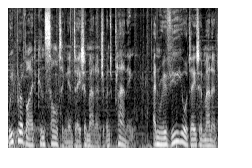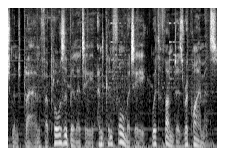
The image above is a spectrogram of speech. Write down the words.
We provide consulting in data management planning and review your data management plan for plausibility and conformity with funders' requirements.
